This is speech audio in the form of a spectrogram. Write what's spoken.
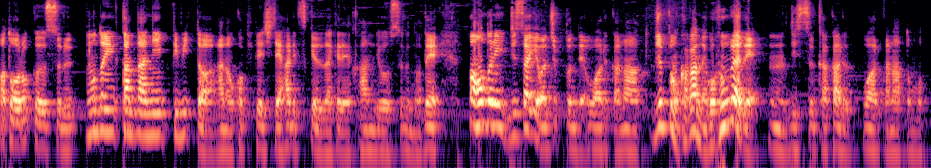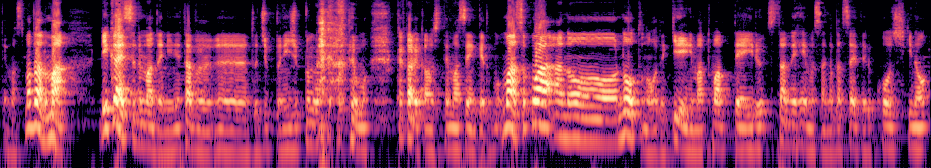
まあ、登録する。本当に簡単にピピッとあのコピペして貼り付けるだけで完了するので、まあ、本当に実作業は10分で終わるかな。10分かかんない5分ぐらいで、うん、実数かかる、終わるかなと思ってます。まあ、ただまあ、理解するまでにね、多分、うんと10分、20分ぐらいかかるも、かかるかもしれませんけども、まあそこは、あのー、ノートの方で綺麗にまとまっている、 stand.fm さんが出されている公式の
